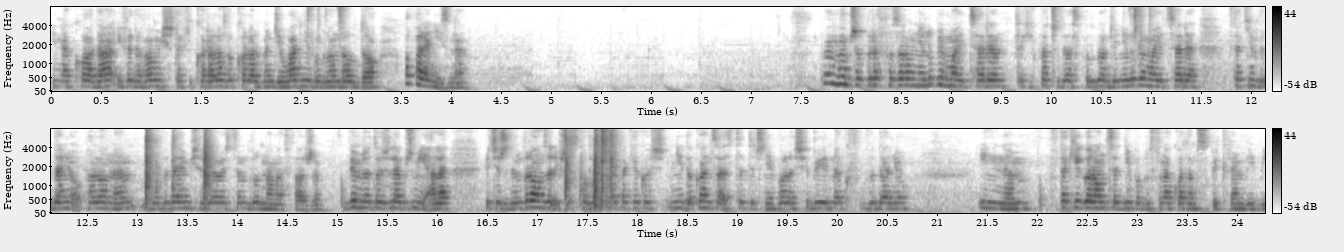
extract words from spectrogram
I nakłada i wydawało mi się, że taki koralowy kolor będzie ładnie wyglądał do opalenizny. Powiem Wam, że wbrew pozorom nie lubię mojej cery, tak jak patrzę teraz w podglądzie, nie lubię mojej cery w takim wydaniu opalonym, bo wydaje mi się, że ja jestem brudna na twarzy. Wiem, że to źle brzmi, ale wiecie, że ten bronzer i wszystko wygląda tak jakoś nie do końca estetycznie. Wolę siebie jednak w wydaniu innym. W takie gorące dni po prostu nakładam sobie krem BB,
